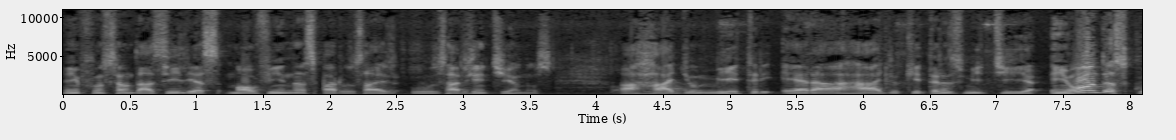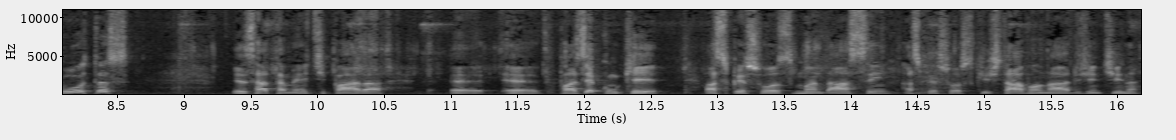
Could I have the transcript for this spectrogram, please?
em função das Ilhas Malvinas para os, os argentinos. A Rádio Mitre era a rádio que transmitia em ondas curtas, exatamente para é, é, fazer com que as pessoas mandassem, as pessoas que estavam na Argentina,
